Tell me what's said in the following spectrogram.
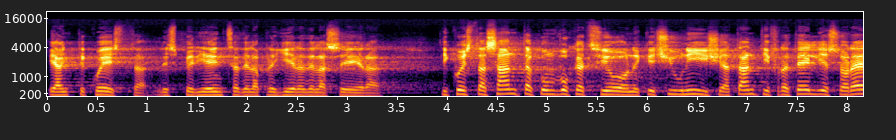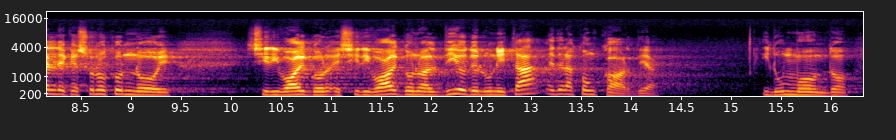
E anche questa l'esperienza della preghiera della sera, di questa santa convocazione che ci unisce a tanti fratelli e sorelle che sono con noi si rivolgono e si rivolgono al Dio dell'unità e della concordia in un mondo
